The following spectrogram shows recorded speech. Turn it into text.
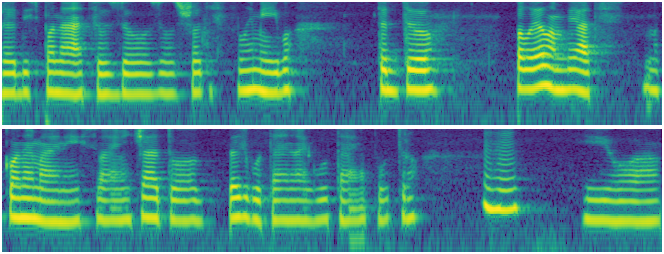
predisponēts uz, uz, uz šo slimību, tad pa lielam jā, tas neko nemainīs. Vai viņš ēd to bezglutēnu vai glutēnu putru. Mm -hmm. Jo,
